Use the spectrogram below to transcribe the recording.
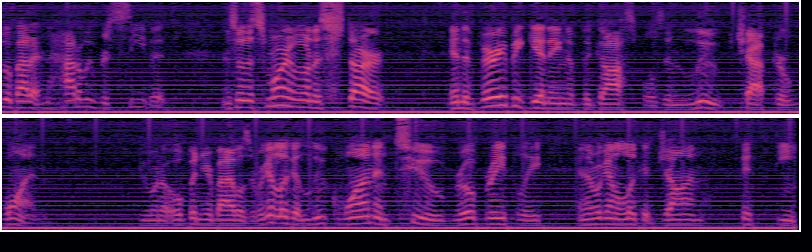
do about it and how do we receive it? And so this morning we want to start in the very beginning of the Gospels in Luke chapter 1. You want to open your Bibles, we're going to look at Luke 1 and 2 real briefly, and then we're going to look at John 15.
